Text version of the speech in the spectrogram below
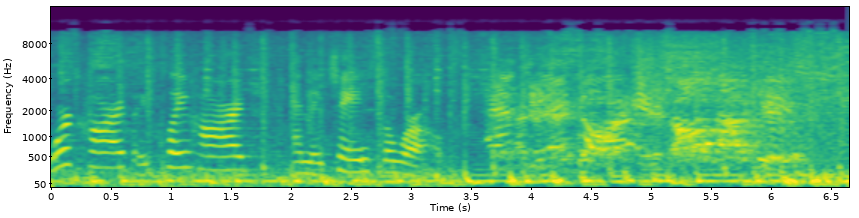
work hard, they play hard, and they change the world. And Genencor is all about you.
